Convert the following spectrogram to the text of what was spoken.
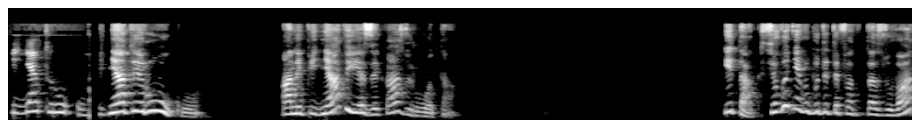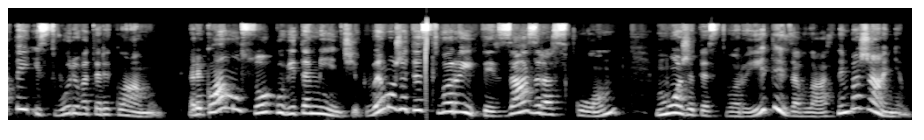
Підняти руку. Підняти руку, а не підняти язика з рота. І так, сьогодні ви будете фантазувати і створювати рекламу. Рекламу соку вітамінчик. Ви можете створити за зразком, можете створити за власним бажанням.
